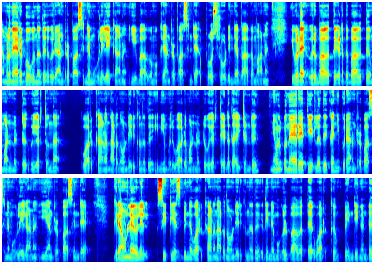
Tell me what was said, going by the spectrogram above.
നമ്മൾ നേരെ പോകുന്നത് ഒരു അണ്ടർപാസിന്റെ മുകളിലേക്കാണ്. ഈ ഭാഗമൊക്കെ അണ്ടർപാസിന്റെ അപ്രോച്ച് റോഡിന്റെ ഭാഗമാണ്. ഇവിടെ ഒരു ഭാഗത്ത് ഇടത് ഭാഗത്ത് മണ്ണിട്ട് ഉയർത്തുന്ന വർക്കാണ് നടന്നുകൊണ്ടിരിക്കുന്നത്. ഇനിയും ഒരുപാട് മണ്ണിട്ട് ഉയർത്തേണ്ടതായിട്ടുണ്ട്. നമ്മളിപ്പോൾ നേരെ എത്തിയിട്ടുള്ളത് കഞ്ഞിപ്പുര അണ്ടർപാസിന്റെ മുകളിലാണ്. ഈ അണ്ടർപാസിന്റെ ഗ്രൗണ്ട് ലെവലിൽ സി ടി എസ് ബിന്റെ വർക്കാണ് നടന്നുകൊണ്ടിരിക്കുന്നത്. ഇതിന്റെ മുകൾ ഭാഗത്തെ വർക്കും പെൻഡിങ് ഉണ്ട്.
